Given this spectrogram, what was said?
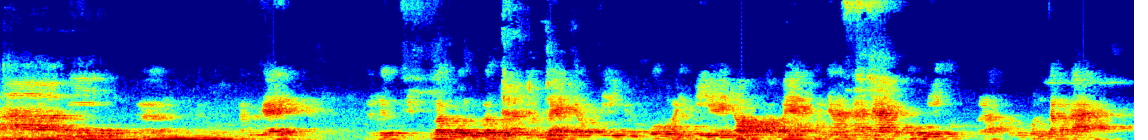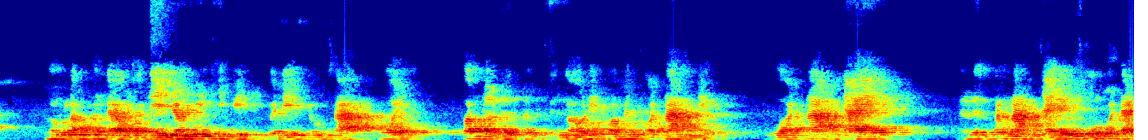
ทามิเออตั้งใจลึกว่าบุญว่าบุญสำเร็จเจ้า ที่พวกไม่มีอะไอ้นอกพ่อแม่คุณอาตายายผู้มีรับคุณตั้งหลายลงหลับกันแล้วก็ดียังมีชีวิตก็ดีสงสารด้วยความระลึกถึงเอาเรียกว่าเป็นตัวหน้าเนี่ยตัวหน้าใจระลึกทั้งหน้าใจสูงกว่าได้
